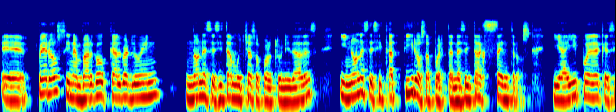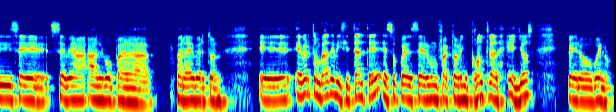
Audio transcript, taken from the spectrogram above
Eh, pero, sin embargo, Calvert-Lewin no necesita muchas oportunidades y no necesita tiros a puerta, necesita centros. Y ahí puede que sí se, se vea algo para, para Everton. Eh, Everton va de visitante, eso puede ser un factor en contra de ellos, pero bueno,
